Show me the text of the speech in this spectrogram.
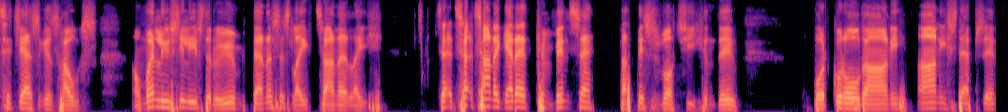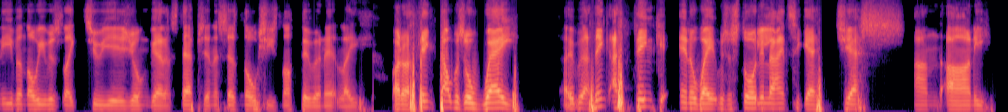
to Jessica's house. And when Lucy leaves the room, Dennis is like trying to like t- t- trying to get her, convince her that this is what she can do. But good old Arnie, Arnie steps in, even though he was like two years younger, and steps in and says, "No, she's not doing it." Like, but I think that was a way. I think, I think in a way, it was a storyline to get Jess and Arnie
